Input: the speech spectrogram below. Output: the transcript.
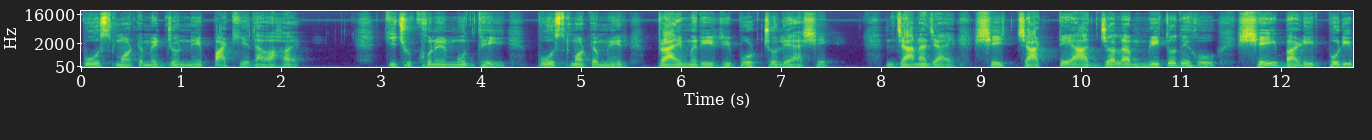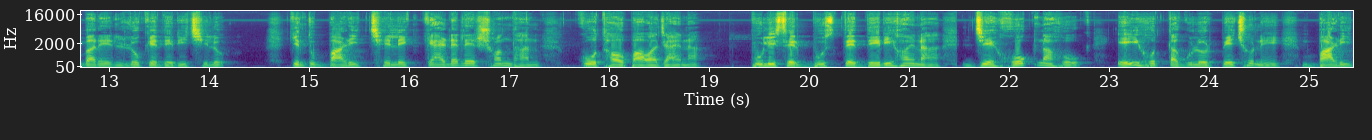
পোস্টমর্টমের জন্যে পাঠিয়ে দেওয়া হয়। কিছুক্ষণের মধ্যেই পোস্টমর্টমের প্রাইমারি রিপোর্ট চলে আসে। জানা যায় সেই চারটে আজ জ্বলা মৃতদেহ সেই বাড়ির পরিবারের লোকেদেরই ছিল। কিন্তু বাড়ির ছেলে ক্যাডেলের সন্ধান কোথাও পাওয়া যায় না। পুলিশের বুঝতে দেরি হয় না যে হোক না হোক এই হত্যাগুলোর পেছনে বাড়ির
